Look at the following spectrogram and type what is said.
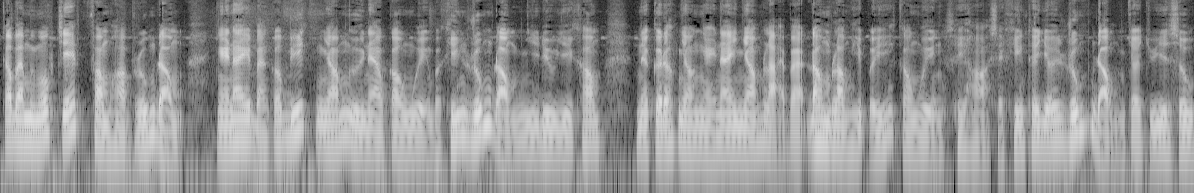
Câu 31 chép phòng họp rúng động. Ngày nay bạn có biết nhóm người nào cầu nguyện và khiến rúng động như điều gì không? Nếu cơ đốc nhân ngày nay nhóm lại và đồng lòng hiệp ý cầu nguyện thì họ sẽ khiến thế giới rúng động cho Chúa Giêsu.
